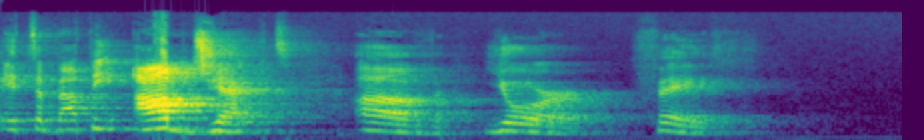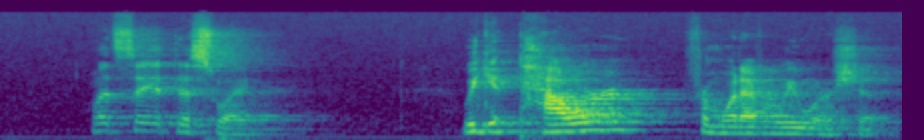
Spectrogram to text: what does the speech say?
it's about the object of your faith. Let's say it this way we get power from whatever we worship.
